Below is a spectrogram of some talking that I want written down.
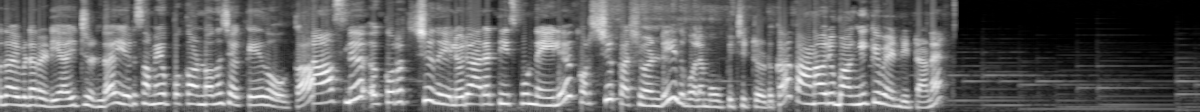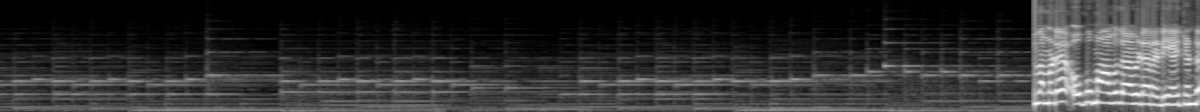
ഇതാ ഇവിടെ റെഡി ആയിട്ടുണ്ട്. ഈ ഒരു സമയം ഉപ്പൊക്കെ ഉണ്ടോന്ന് ചെക്ക് ചെയ്ത് നോക്കുക ലാസ്റ്റിൽ കുറച്ച് നെയ്യിൽ ഒരു അര ടീസ്പൂൺ നെയ്യിൽ കുറച്ച് കശുവണ്ടി ഇതുപോലെ മൂപ്പിച്ചിട്ട് എടുക്കുക കാണാൻ ഒരു ഭംഗിക്ക് വേണ്ടിയിട്ടാണ്. നമ്മുടെ ഉപ്പുമാവ് ഇവിടെ റെഡി ആയിട്ടുണ്ട്.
